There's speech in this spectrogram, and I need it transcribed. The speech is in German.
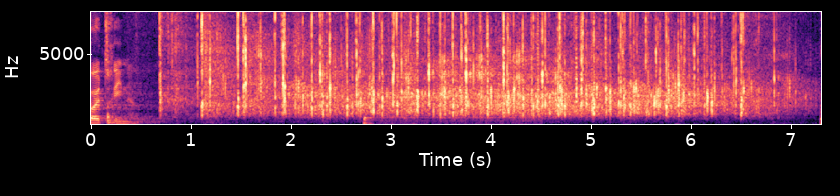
Beutrine.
